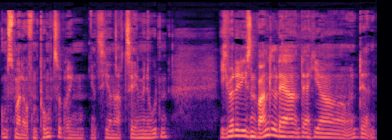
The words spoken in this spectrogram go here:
um es mal auf den Punkt zu bringen, jetzt hier nach zehn Minuten. Ich würde diesen Wandel, der, der hier, der,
